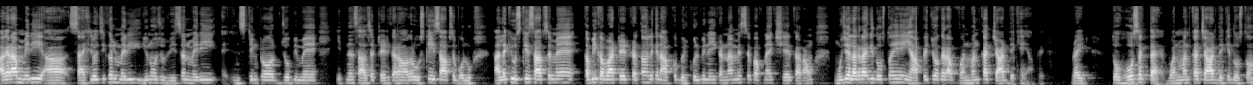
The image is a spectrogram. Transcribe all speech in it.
अगर आप मेरी साइकोलॉजिकल मेरी यू नो जो विज़न मेरी इंस्टिंक्ट और जो भी मैं इतने साल से ट्रेड कर रहा हूँ अगर उसके हिसाब से बोलूँ, हालाँकि उसके हिसाब से मैं कभी-कभार ट्रेड करता हूँ लेकिन आपको बिल्कुल भी नहीं करना। मैं सिर्फ़ अपना एक शेयर कर रहा हूँ। मुझे लग रहा है कि दोस्तों ये यहाँ पे जो अगर आप वन मंथ का चार्ट देखें यहाँ पे, राइट? तो हो सकता है वन मंथ का चार्ट देखिए दोस्तों,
